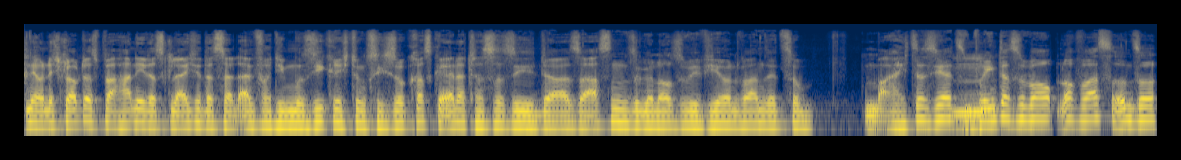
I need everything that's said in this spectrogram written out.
Ja, und ich glaube, dass bei Honey das Gleiche, dass halt einfach die Musikrichtung sich so krass geändert hat, dass sie da saßen, so genauso wie wir und waren jetzt so, mache ich das jetzt? Bringt das überhaupt noch was und so?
